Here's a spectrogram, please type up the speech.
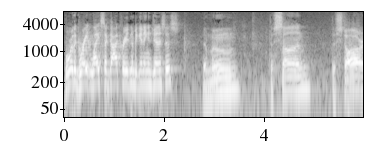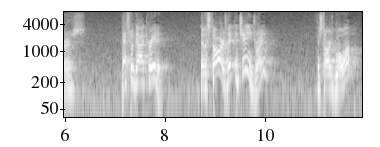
What were the great lights that God created in the beginning in Genesis? The moon, the sun, the stars. That's what God created. Now, the stars, they can change, right? The stars blow up.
